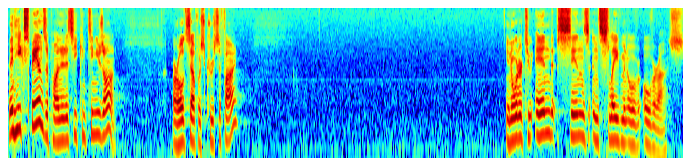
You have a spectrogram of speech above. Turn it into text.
then he expands upon it as he continues on. Our old self was crucified. In order to end sin's enslavement over, over us.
